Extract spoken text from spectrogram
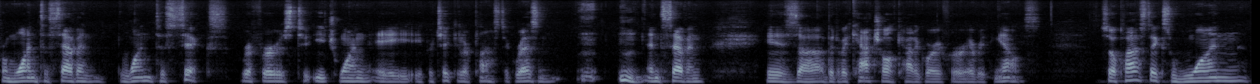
from one to seven. One to six refers to each one a, a particular plastic resin, and seven is a bit of a catch all category for everything else. So, plastics one,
